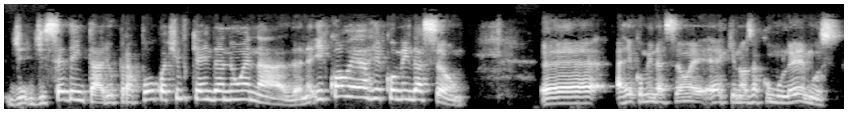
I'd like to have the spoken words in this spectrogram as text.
de, de, sedentário para pouco ativo, que ainda não é nada. Né? E qual é a recomendação? É, a recomendação é, é que nós acumulemos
